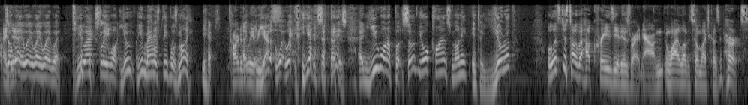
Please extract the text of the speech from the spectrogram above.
I so did. wait, wait, wait, wait, wait. You actually want you you manage people's money. Yes. It's hard to believe, And but you- yes. wait, wait, yes, it is. And you want to put some of your clients' money into Europe? Well, let's just talk about how crazy it is right now and why I love it so much because it hurts.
